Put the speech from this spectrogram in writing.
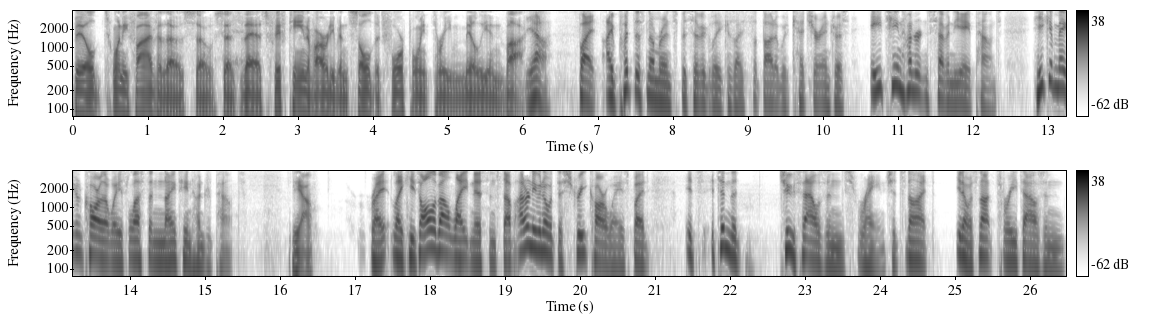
build 25 of those. So says this. 15 have already been sold at 4.3 million bucks. Yeah. But I put this number in specifically because I th- thought it would catch your interest. 1,878 pounds. He can make a car that weighs less than 1,900 pounds. Yeah. right? Like he's all about lightness and stuff. I don't even know what the street car weighs, but it's it's in the two thousands range. It's not you know it's not three thousand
